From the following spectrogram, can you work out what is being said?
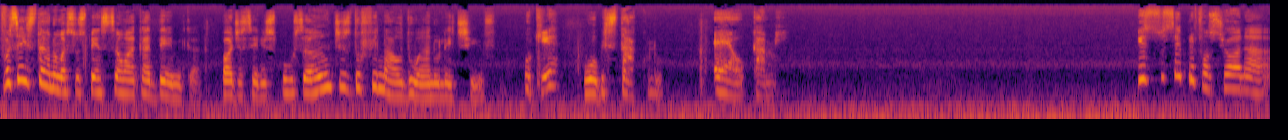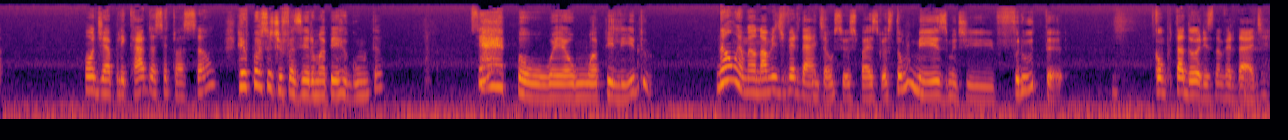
Você está numa suspensão acadêmica. Pode ser expulsa antes do final do ano letivo. O quê? O obstáculo é o caminho. Isso sempre funciona onde é aplicada a situação? Eu posso te fazer uma pergunta? Apple é um apelido? Não, é meu nome de verdade. Então seus pais gostam mesmo de fruta? Computadores, na verdade.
